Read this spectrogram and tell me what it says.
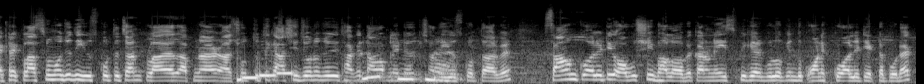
একটা ক্লাসরুমও যদি ইউজ করতে চান প্লাস আপনার সত্তর থেকে আশি জনও যদি থাকে তাও আপনি এটার সাথে ইউজ করতে পারবেন। সাউন্ড কোয়ালিটি অবশ্যই ভালো হবে কারণ এই স্পিকারগুলো কিন্তু অনেক কোয়ালিটি একটা প্রোডাক্ট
